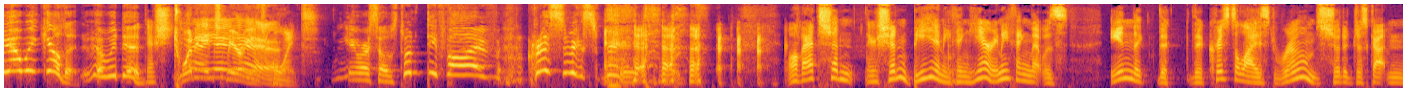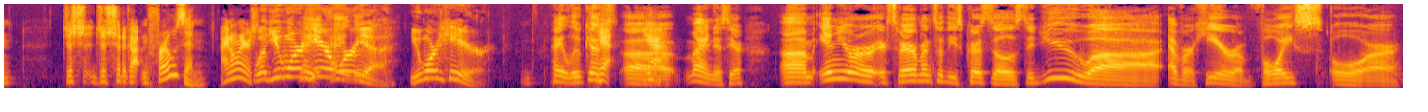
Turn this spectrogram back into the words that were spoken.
yeah, we killed it. Yeah, we did. There's- Twenty Yeah, yeah, experience yeah. points. We gave ourselves twenty-five Christmas experience. well, that shouldn't. There shouldn't be anything here. Anything that was in the the, the crystallized rooms should have just gotten just just should have gotten frozen. I don't understand. Well, you weren't Hey, here, hey, were you? You weren't here. Hey, Lucas. Yeah, uh, yeah. Magnus here. Um, in your experiments with these crystals, did you uh, ever hear a voice or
